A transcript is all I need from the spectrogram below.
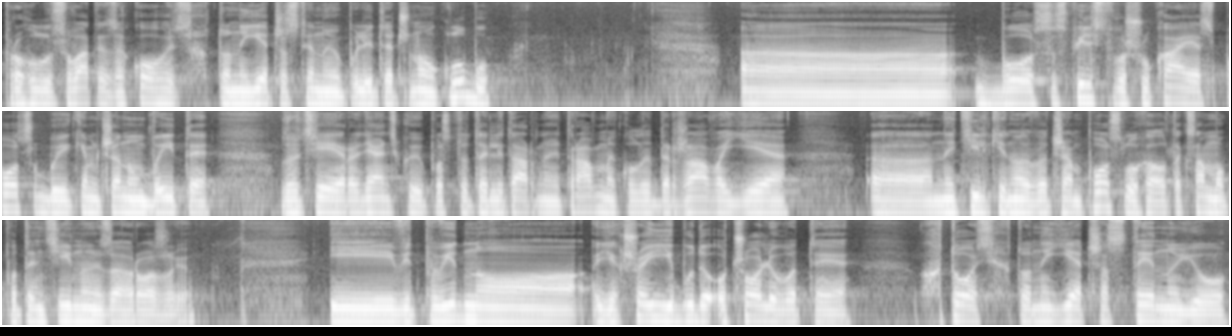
проголосувати за когось, хто не є частиною політичного клубу. Е, Бо суспільство шукає способу, яким чином вийти з цієї радянської посттоталітарної травми, коли держава є не тільки надавачем послуг, але так само потенційною загрозою. І відповідно, якщо її буде очолювати хтось, хто не є частиною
